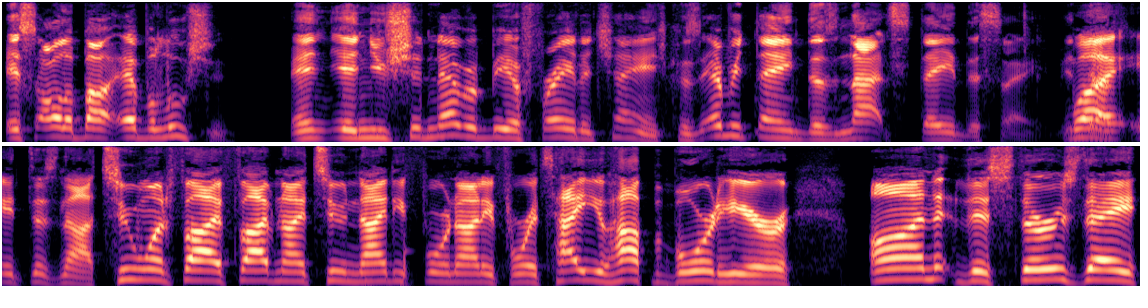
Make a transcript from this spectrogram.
it's all about evolution, and and you should never be afraid of change because everything does not stay the same. It well, doesn't. it does not. 215 592 9494. It's how you hop aboard here on this Thursday.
